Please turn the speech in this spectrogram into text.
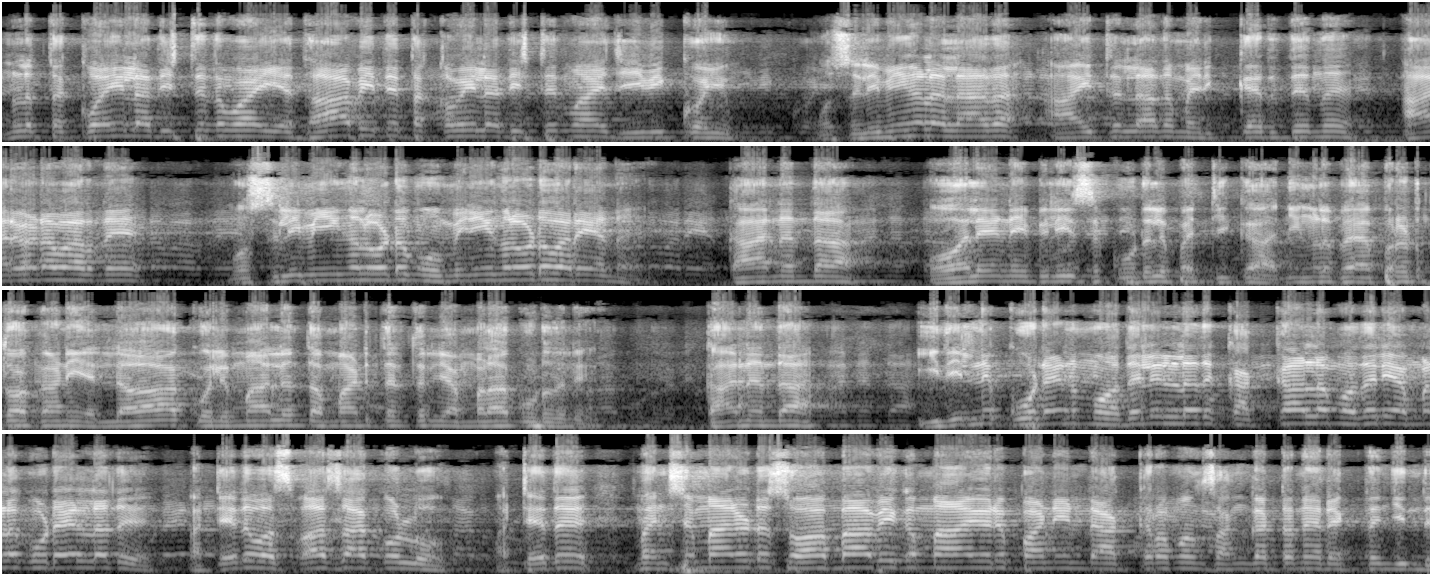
നിങ്ങൾ തഖ്വയിൽ അധിഷ്ഠിതമായി യഥാവിധി തക്കവയിൽ അധിഷ്ഠിതമായി ജീവിക്കുകയും മുസ്ലിമീങ്ങളല്ലാതെ ആയിട്ടല്ലാതെ മരിക്കരുത് എന്ന് ആരോടെ പറഞ്ഞ്? മുസ്ലിമീങ്ങളോട് മുമിനീങ്ങളോട് പറയാണ്. കാരണം എന്താ? ഓലയാണ് ഇബിലീസ് കൂടുതൽ പറ്റിക്ക. നിങ്ങൾ പേപ്പർ എടുത്തു നോക്കുകയാണെങ്കിൽ എല്ലാ കുലുമാലും തമ്മാടിത്തരത്തിലും നമ്മളാ കൂടുതൽ കാരണം എന്താ? ഇതിന് കൂടെയാണ് മുതലുള്ളത്. കക്കാനുള്ള മുതൽ നമ്മളെ കൂടെ ഉള്ളത് മറ്റേത് വസ്വാസാക്കുള്ളൂ. മറ്റേത് മനുഷ്യന്മാരുടെ സ്വാഭാവികമായ ഒരു പണിയുണ്ട്. അക്രമം സംഘടന രക്തം ചിന്ത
